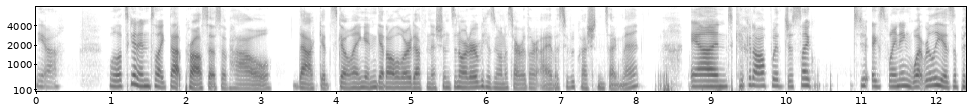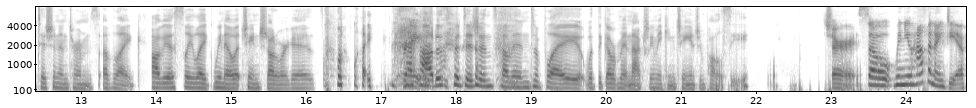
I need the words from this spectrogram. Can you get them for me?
Yeah. Well let's get into like that process of how that gets going and get all of our definitions in order because we want to start with our i have a stupid question segment and kick it off with just like explaining what really is a petition in terms of like obviously like we know what change.org is like right. how does petitions come into play with the government and actually making change in policy Sure. So, when you have an idea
